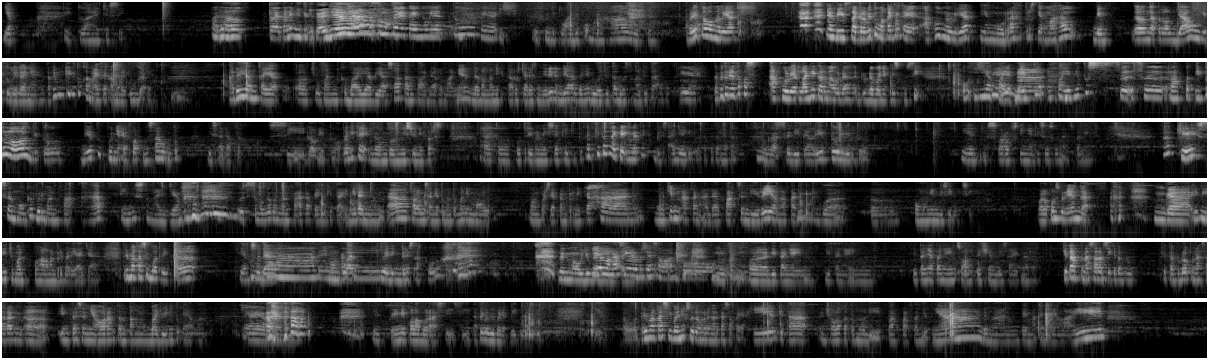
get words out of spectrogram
yap itu aja sih. Padahal kelihatannya gitu-gitu aja. Iya betul kayak kayak ngelihat tuh kayak ih uh, gitu aja kok mahal gitu. Apalagi kalau ngelihat yang di Instagram itu makanya kayak aku ngelihat yang murah terus yang mahal bed eh, nggak terlalu jauh gitu bedanya. Tapi mungkin itu karena efek kamera juga ya. Ada yang kayak eh, cuman kebaya biasa tanpa dalamannya dalamannya kita harus cari sendiri dan dia harganya 2 juta dua setengah juta gitu. Iya. Tapi ternyata pas aku lihat lagi karena udah udah banyak diskusi oh iya payetnya itu payetnya tuh se serapet itu loh gitu. Dia tuh punya effort besar untuk bisa dapet si gaun itu. Apalagi kayak gaun-gaun Miss Universe atau Putri Indonesia kayak gitu. Kan kita nggak kayak ngeliatnya biasa aja gitu. Tapi ternyata enggak sedetail itu gitu iya Swarovski-nya disusun dan sebagainya. Oke semoga bermanfaat. Ini setengah jam. Semoga bermanfaat apa yang kita ini. Dan ah, kalau misalnya teman-teman yang mau mempersiapkan pernikahan mungkin akan ada part sendiri yang akan gue omongin di sini sih. Walaupun sebenarnya nggak nggak ini cuma pengalaman pribadi aja. Terima kasih buat Like yang sudah membuat kasih. wedding dress aku dan mau juga iya makasih udah percaya sama aku. M- ditanyain ditanyain ditanya-tanyain soal fashion designer. Kita penasaran sih kita kita berdua penasaran eh, impressionnya orang tentang baju ini tuh kayak apa. Ya ya gitu ini kolaborasi sih tapi lebih banyak Dika sih. Gitu. Terima kasih banyak sudah mendengarkan sampai akhir. Kita insya Allah ketemu di part-part selanjutnya dengan tema-tema yang lain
